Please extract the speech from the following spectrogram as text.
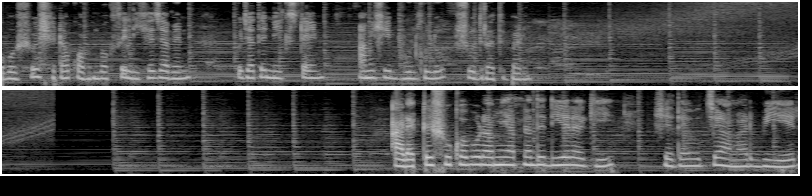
অবশ্যই সেটাও কমেন্ট বক্সে লিখে যাবেন, যাতে নেক্সট টাইম আমি সেই ভুলগুলো শুধরাতে পারি। আর একটা সুখবর আমি আপনাদের দিয়ে রাখি, সেটা হচ্ছে আমার বিয়ের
